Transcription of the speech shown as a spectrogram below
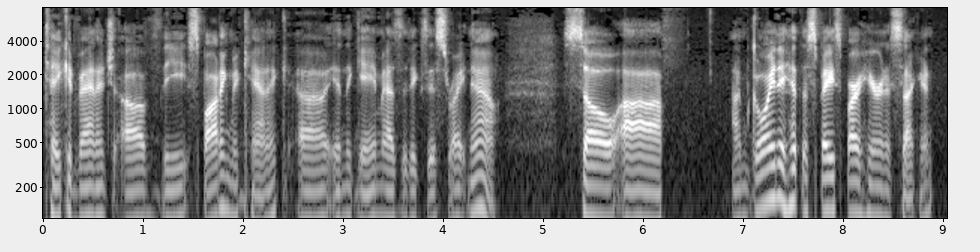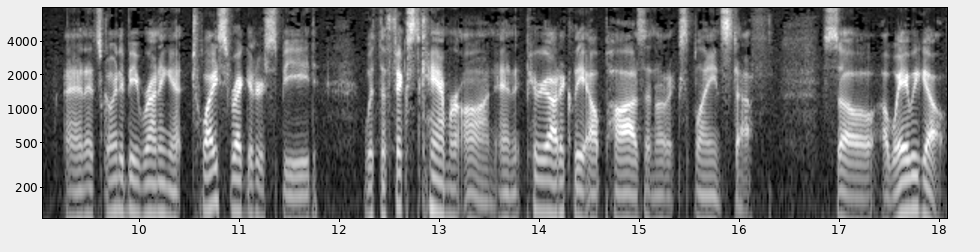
take advantage of the spotting mechanic in the game as it exists right now. So I'm going to hit the spacebar here in a second, and it's going to be running at twice regular speed with the fixed camera on, and periodically I'll pause and I'll explain stuff. So away we go.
